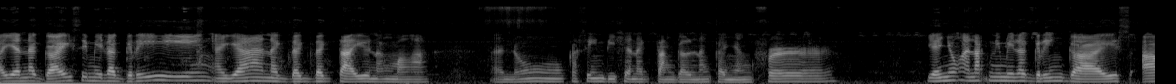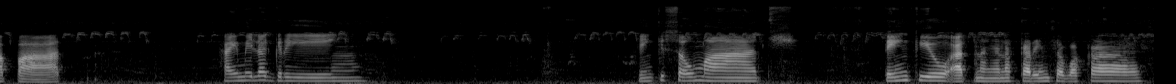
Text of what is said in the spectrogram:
Ayan na guys, si Milagring. Ayan, nagdagdag tayo ng mga ano, kasi hindi siya nagtanggal ng kanyang fur. Yan yung anak ni Milagring guys, apat. Hi Milagring. Thank you so much. Thank you at nanganak ka rin sa wakas.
